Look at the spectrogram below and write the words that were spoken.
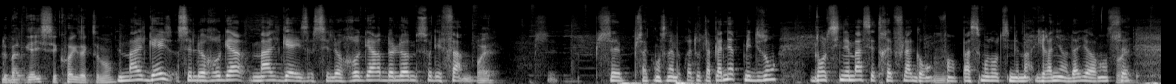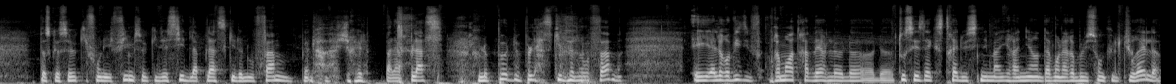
le mal gaze, c'est quoi exactement? Le mal gaze, c'est le regard mal gaze, c'est le regard de l'homme sur les femmes. Ouais ça concerne à peu près toute la planète, mais disons, dans le cinéma, c'est très flagrant. Mm. Enfin, pas seulement dans le cinéma iranien d'ailleurs. Hein, Parce que ceux qui font les films, ceux qui décident la place qu'ils donnent aux femmes, je dirais pas la place, le peu de place qu'ils donnent aux femmes. Et elle revisite vraiment à travers tous ces extraits du cinéma iranien d'avant la révolution culturelle,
